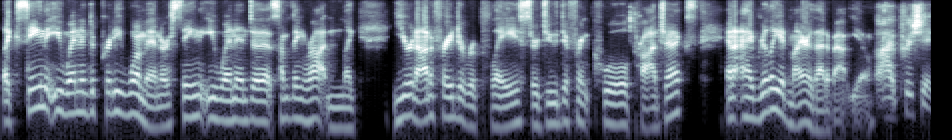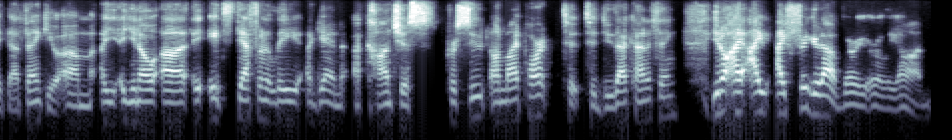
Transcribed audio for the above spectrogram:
Like seeing that you went into Pretty Woman or seeing that you went into something rotten. Like you're not afraid to replace or do different cool projects, and I really admire that about you. I appreciate that. Thank you. Um, you know, uh, it's definitely again a conscious pursuit on my part to to do that kind of thing. You know, I I, I figured out very early on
